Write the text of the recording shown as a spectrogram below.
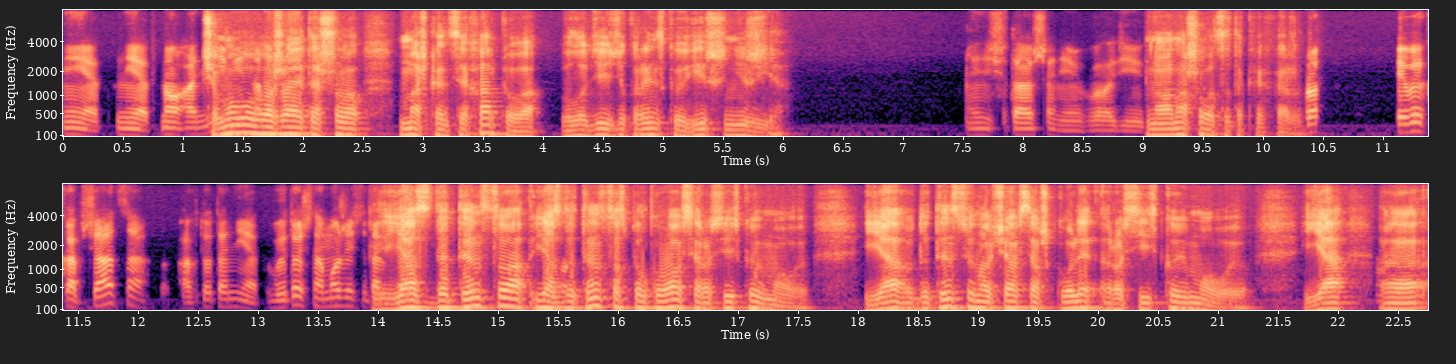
нет, нет. Но они Чому ви видно, вважаєте, що мешканці Харкова володіють українською гірше, ніж я? Не считаю, что они владеют. Ну а на що це таке кажете? Привык общаться, а кто-то нет. Вы точно можете так Я з дитинства, я з дитинства спілкувався російською мовою. Я в дитинстві навчався в школі російською мовою. Я е,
